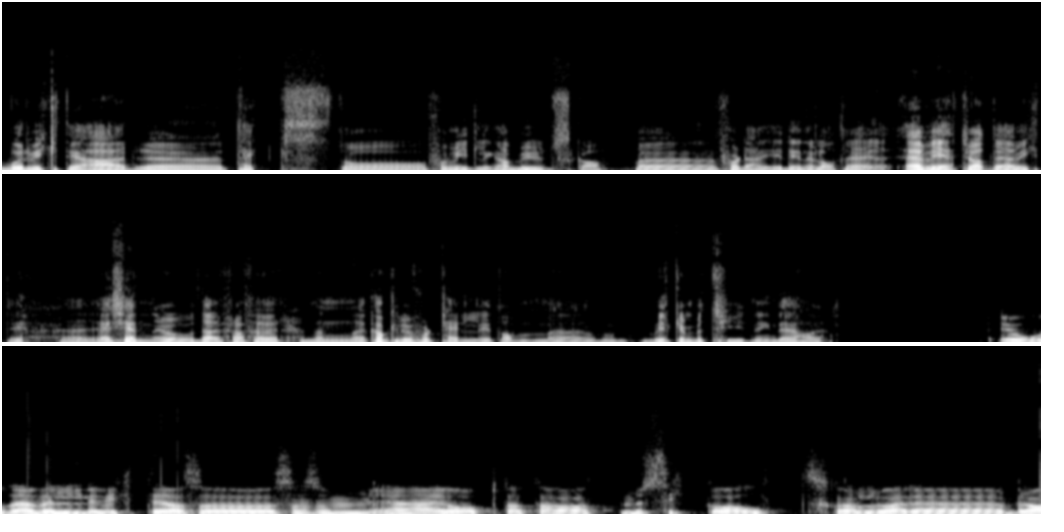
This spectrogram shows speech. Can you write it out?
Hvor viktig er uh, tekst og formidling av budskap uh, for deg i dine låter? Jeg, jeg, vet jo at det er viktig. Jeg kjenner jo deg fra før. Men kan ikke du fortelle litt om uh, hvilken betydning det har? Jo, det er veldig viktig. Altså, sånn som Jeg er jo opptatt av at musikk og alt skal være bra.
